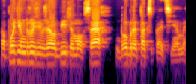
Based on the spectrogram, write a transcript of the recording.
А потім, друзі, вже обійдемо все добре так спеціями.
